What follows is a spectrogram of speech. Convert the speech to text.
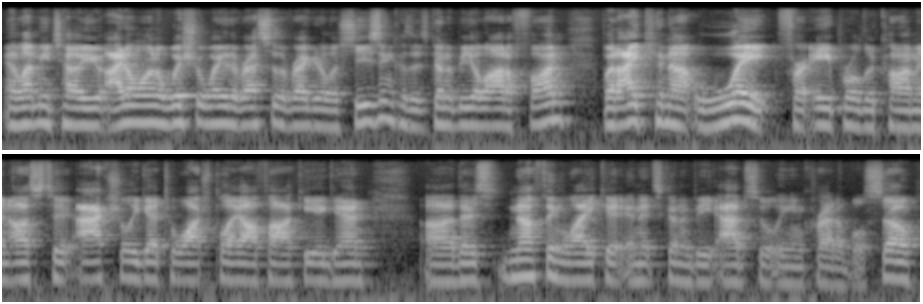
And let me tell you, I don't want to wish away the rest of the regular season because it's going to be a lot of fun. But I cannot wait for April to come and us to actually get to watch playoff hockey again. Uh, there's nothing like it, and it's going to be absolutely incredible. So,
